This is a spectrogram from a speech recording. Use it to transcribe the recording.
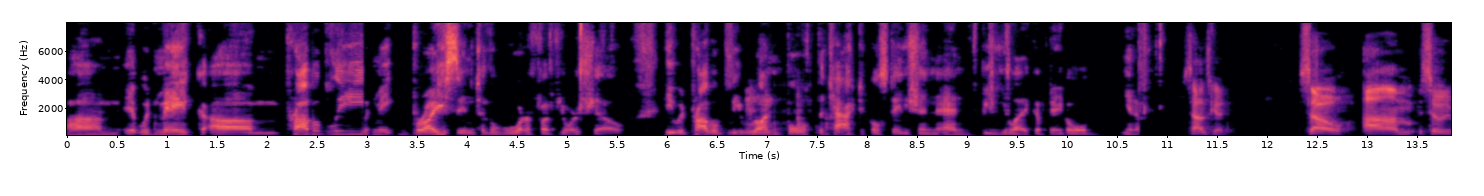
Um, it would make, um, probably would make Bryce into the Worf of your show. He would probably Mhm. run both the tactical station and be like a big old, you know. Sounds good. So, um, so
